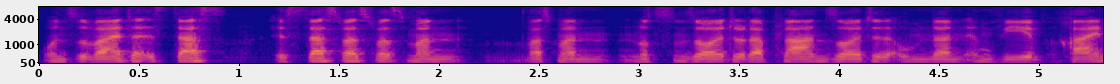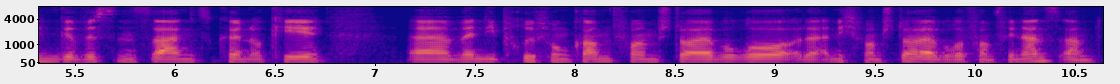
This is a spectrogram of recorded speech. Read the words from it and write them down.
und so weiter. Ist das, ist das was, was man, was man nutzen sollte oder planen sollte, um dann irgendwie rein gewissens sagen zu können, okay, äh, wenn die Prüfung kommt vom Steuerbüro oder nicht vom Steuerbüro, vom Finanzamt,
